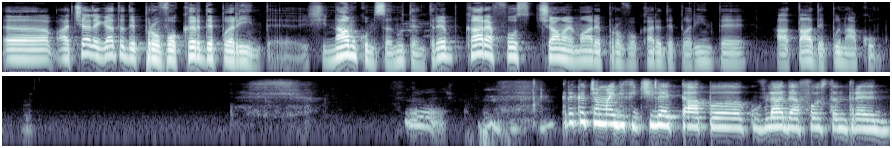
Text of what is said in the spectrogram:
uh, aceea legată de provocări de părinte. Și n-am cum să nu te întreb, care a fost cea mai mare provocare de părinte a ta de până acum? Cred că cea mai dificilă etapă cu Vlad a fost între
